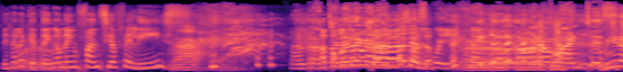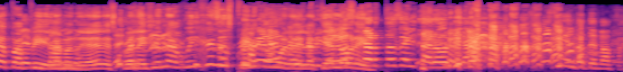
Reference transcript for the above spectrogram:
Déjala que tenga una infancia feliz. Nah. Al ¿A rato poco le solo? Todo, Ah, no manches. Mira, papi, la manualidad de la escuela. Hice una ouija en la escuela como la de la tía Lore. cartas del tarot. Siéntate, papá.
